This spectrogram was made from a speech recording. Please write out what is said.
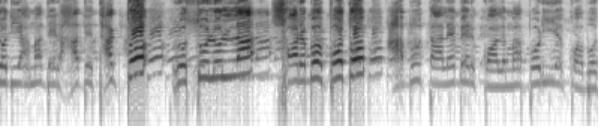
যদি আমাদের হাতে থাকতো, রসুলুল্লাহ সর্বপ্রথম আবু তালেবের কলমা পড়িয়ে কবর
